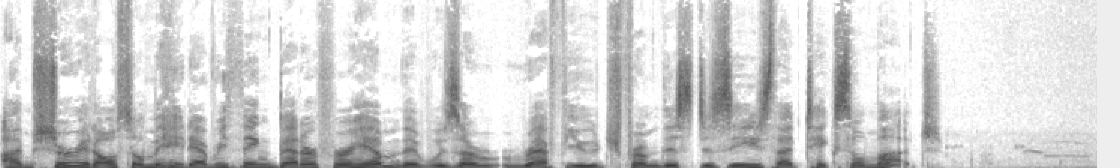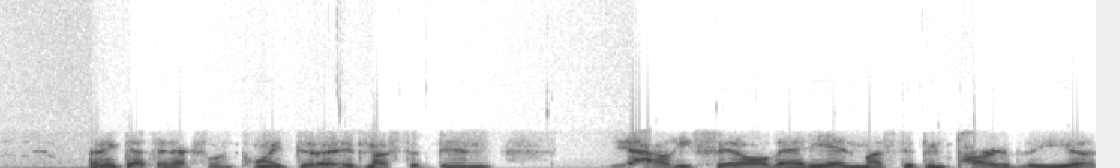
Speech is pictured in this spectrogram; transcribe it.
I'm sure it also made everything better for him. There was a refuge from this disease that takes so much. I think that's an excellent point. Uh, it must have been how he fit all that in must have been part of the uh,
